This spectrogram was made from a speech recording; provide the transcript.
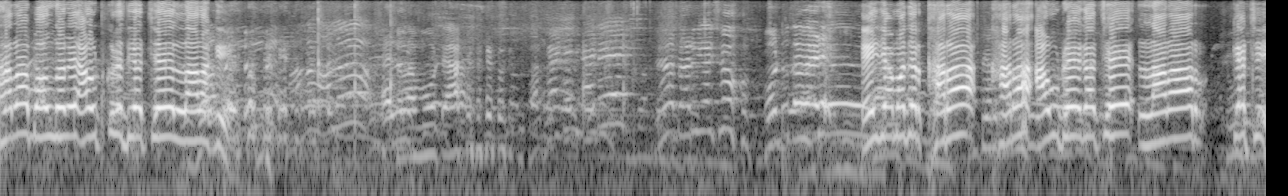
খারাপ বল ধরে আউট করে দিয়েছে লারাকে এই যে আমাদের খারা খারা আউট হয়ে গেছে লারার ক্যাচে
